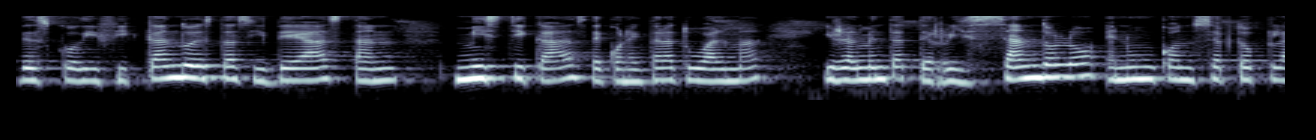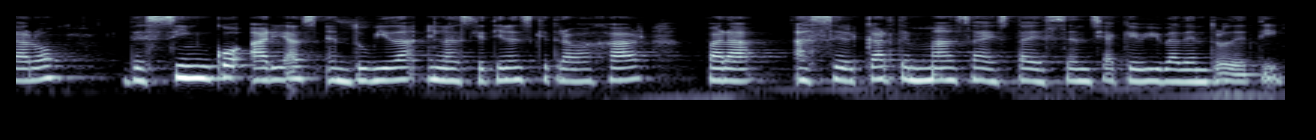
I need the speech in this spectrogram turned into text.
descodificando estas ideas tan místicas de conectar a tu alma y realmente aterrizándolo en un concepto claro de cinco áreas en tu vida en las que tienes que trabajar para acercarte más a esta esencia que vive dentro de ti.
